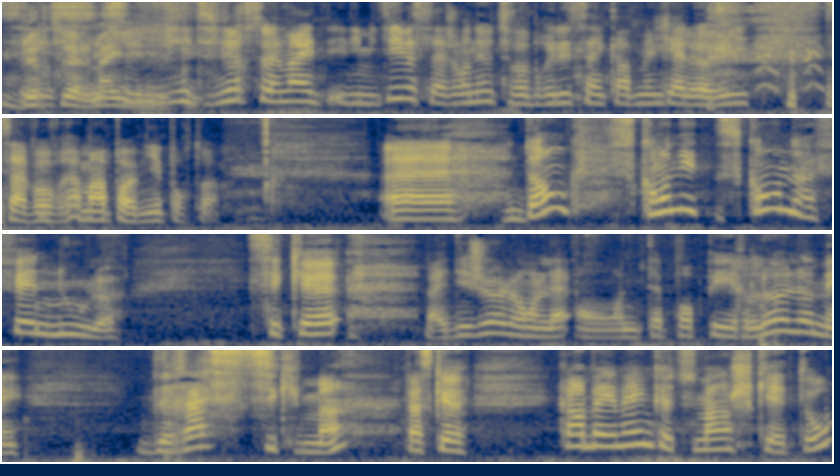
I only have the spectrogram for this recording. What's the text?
virtuellement c'est- c'est illimité. virtuellement illimité parce que la journée où tu vas brûler 50 000 calories, ça va vraiment pas bien pour toi. Euh, donc, ce qu'on a fait nous là, c'est que, ben déjà là, on on n'était pas pire là, là, mais drastiquement, parce que quand bien même que tu manges keto,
